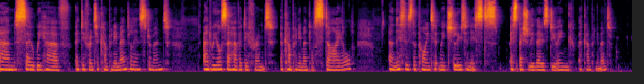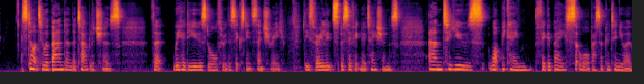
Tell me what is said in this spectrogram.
and so we have a different accompanimental instrument, and we also have a different accompanimental style. And this is the point at which lutenists, especially those doing accompaniment, start to abandon the tablatures that we had used all through the 16th century, these very lute specific notations, and to use what became figured bass or basso continuo.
